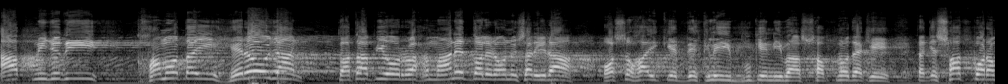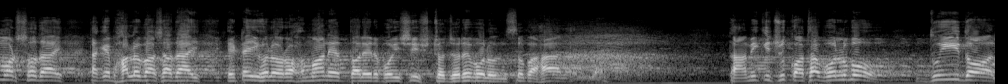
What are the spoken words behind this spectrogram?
আপনি যদি ক্ষমতায় হেরেও যান, তথাপিও রহমানের দলের অনুসারীরা অসহায়কে দেখলেই বুকে নিবার স্বপ্ন দেখে, তাকে সৎ পরামর্শ দেয়, তাকে ভালোবাসা দেয়। এটাই হলো রহমানের দলের বৈশিষ্ট্য। জোরে বলুন সুবাহান আল্লাহ তা আমি কিছু কথা বলব। দুই দল।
